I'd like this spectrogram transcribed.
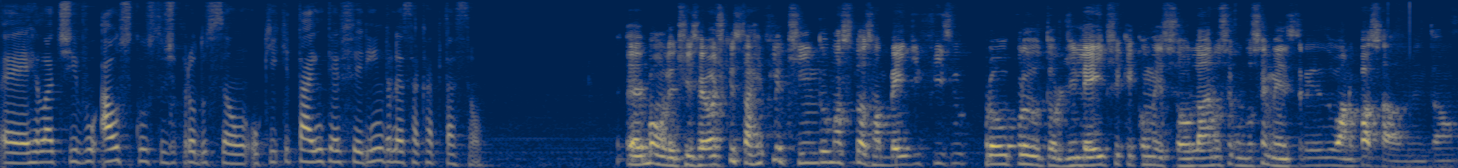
é relativo aos custos de produção? O que está interferindo nessa captação? É, bom, Letícia, eu acho que está refletindo uma situação bem difícil para o produtor de leite que começou lá no segundo semestre do ano passado. Né? Então,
